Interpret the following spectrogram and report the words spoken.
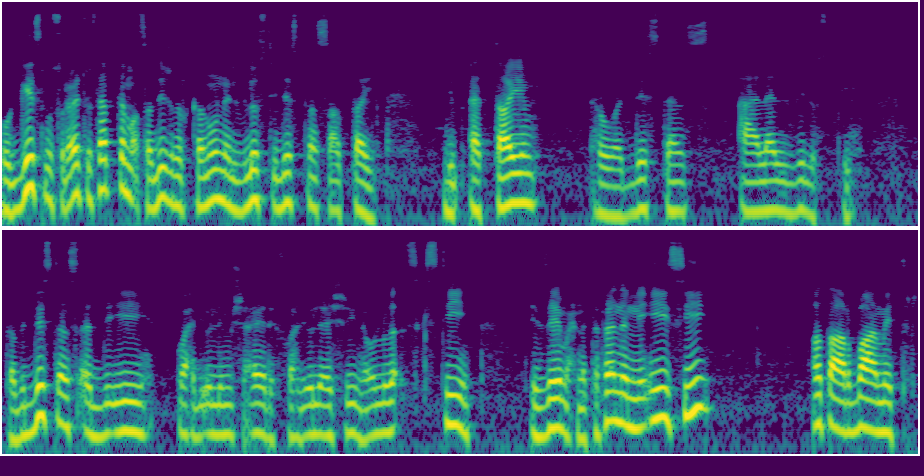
والجسم سرعته ثابتة ما قداميش غير قانون ال velocity distance على ال time. يبقى ال time هو ال distance على ال velocity. طب ال distance قد إيه؟ واحد يقول لي مش عارف واحد يقول لي 20 هقول له لا 16 إزاي؟ ما إحنا اتفقنا ان AC قطع 4 متر.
